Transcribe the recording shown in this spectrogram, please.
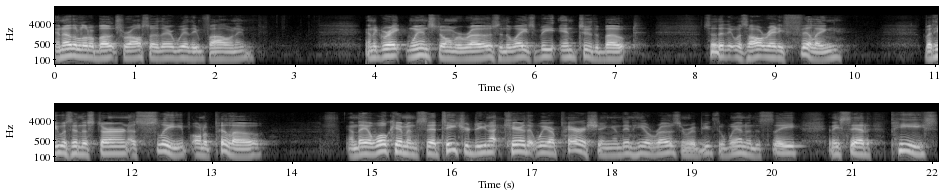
And other little boats were also there with him, following him. And a great windstorm arose, and the waves beat into the boat, so that it was already filling. But he was in the stern, asleep on a pillow. And they awoke him and said, Teacher, do you not care that we are perishing? And then he arose and rebuked the wind and the sea. And he said, Peace,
